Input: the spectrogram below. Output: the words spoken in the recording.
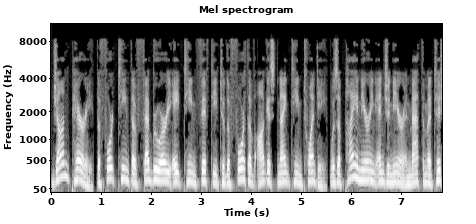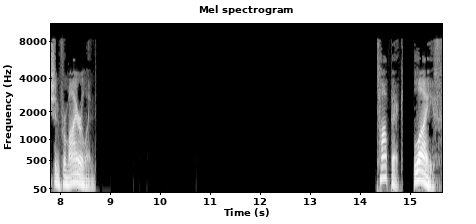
John Perry, the 14th of February 1850 to the 4th of August 1920, was a pioneering engineer and mathematician from Ireland. Topic: Life.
